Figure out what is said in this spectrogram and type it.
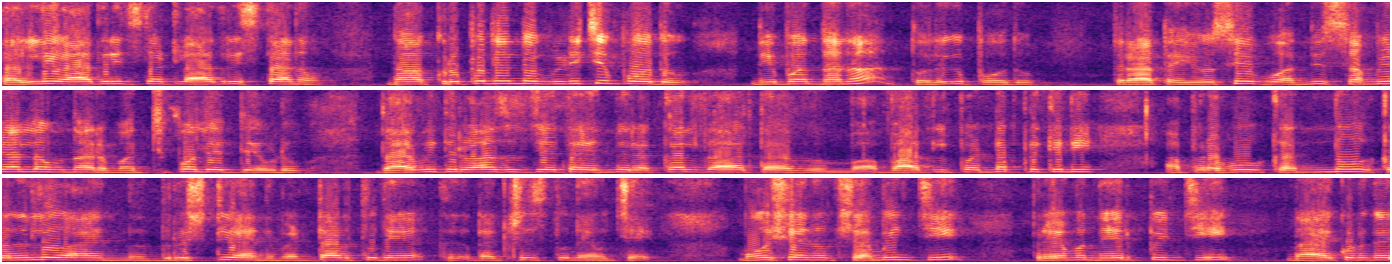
తల్లి ఆదరించినట్లు ఆదరిస్తాను. నా కృప నిన్ను విడిచిపోదు. నిబంధన తొలగిపోదు. తర్వాత యోసేపు అన్ని సమయాల్లో ఉన్నారు మర్చిపోలేదు దేవుడు. దావిది రాజు చేత ఎన్ని రకాల బాధలు పడినప్పటికీ ఆ ప్రభు కన్ను కనులు ఆయన దృష్టి ఆయన వెంటాడుతూనే రక్షిస్తూనే వచ్చాయి. మోషను క్షమించి ప్రేమ నేర్పించి నాయకుడిగా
